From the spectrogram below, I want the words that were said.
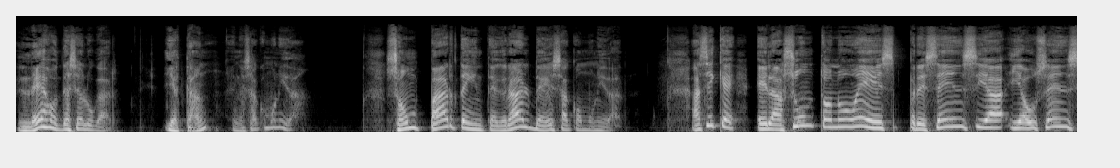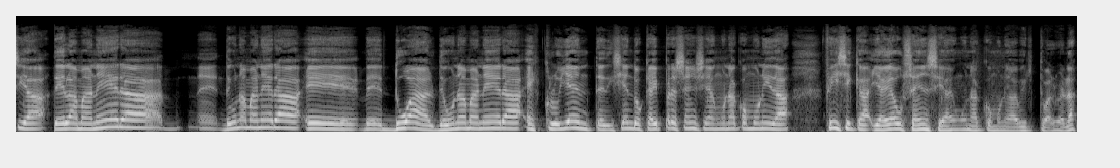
lejos de ese lugar y están en esa comunidad. Son parte integral de esa comunidad. Así que el asunto no es presencia y ausencia de la manera, eh, de una manera eh, dual, de una manera excluyente, diciendo que hay presencia en una comunidad física y hay ausencia en una comunidad virtual, ¿verdad?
